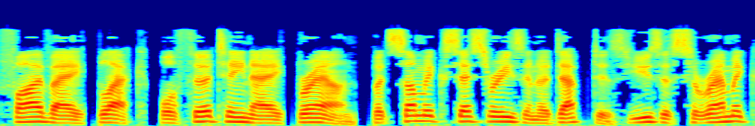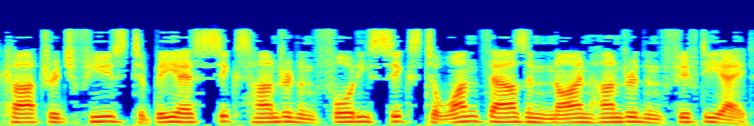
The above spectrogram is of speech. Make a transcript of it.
5A black, or 13A brown, but some accessories and adapters use a ceramic cartridge fused to BS 646 to 1958.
